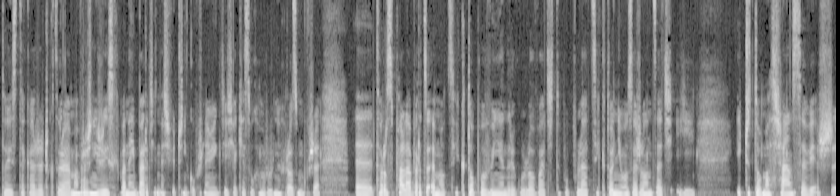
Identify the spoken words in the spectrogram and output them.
to jest taka rzecz, która mam wrażenie, że jest chyba najbardziej na świeczniku, przynajmniej gdzieś jak ja słucham różnych rozmów, że e, to rozpala bardzo emocje. Kto powinien regulować tę populację, kto nią zarządzać i, i czy to ma szansę, wiesz, e,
